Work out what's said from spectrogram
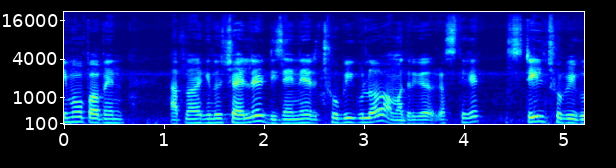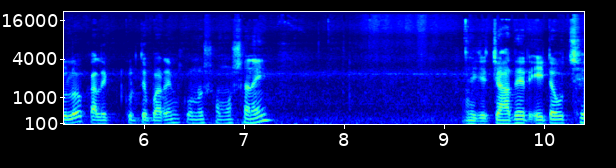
ইমো পাবেন। আপনারা কিন্তু চাইলে ডিজাইনের ছবিগুলো আমাদের কাছ থেকে স্টিল ছবিগুলো কালেক্ট করতে পারেন, কোনো সমস্যা নেই। এই যে যাদের এটা হচ্ছে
